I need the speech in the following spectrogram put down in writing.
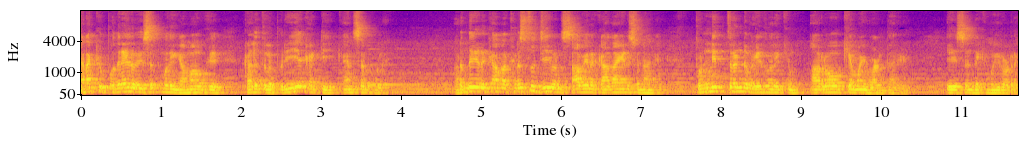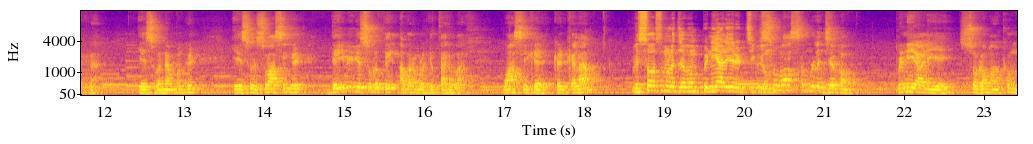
எனக்கு பதினேழு வயசு இருக்கும்போது எங்கள் அம்மாவுக்கு கழுத்தில் பெரிய கட்டி கேன்சர் போல. மருந்து எடுக்காமல் கிறிஸ்து ஜீவன் சாவினக்கு ஆதாயம்னு சொன்னாங்க. தொண்ணூத்தி ரெண்டு வயது வரைக்கும் ஆரோக்கியமாய் வாழ்ந்தார்கள். இயேசு இன்றைக்கு உயிரோடு இருக்கிறார். இயேசுவை நம்புங்கள். இயேசு விசுவாசிங்கள். தெய்வீக சுகத்தை அவர் உங்களுக்கு தருவார். வாசிக்க கேட்கலாம். விசுவாசமுள்ள ஜெபம் பிணியாளியை ரட்சிக்கும். விசுவாசமுள்ள ஜெபம் பிணியாளியை சுகமாக்கும்.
